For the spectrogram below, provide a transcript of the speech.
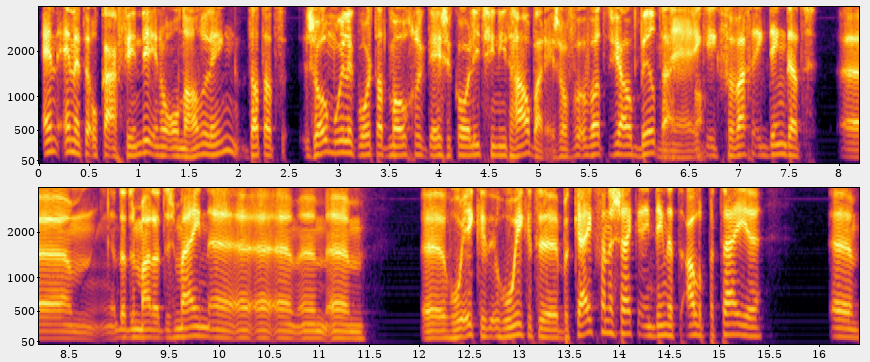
en, en het elkaar vinden in een onderhandeling, dat dat zo moeilijk wordt dat mogelijk deze coalitie niet haalbaar is? Of wat is jouw beeld Nee, eigenlijk? ik, ik verwacht, ik denk dat, ehm, dat is- maar dat is mijn, eh, eh, eh, ehm, ehm, eh, hoe ik het, hoe ik het bekijk van de zaak. Ik denk dat alle partijen ehm,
